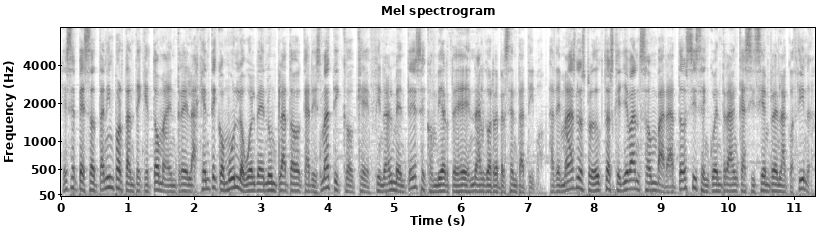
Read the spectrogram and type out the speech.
Ese peso tan importante que toma entre la gente común lo vuelve en un plato carismático que finalmente se convierte en algo representativo. Además, los productos que llevan son baratos y se encuentran casi siempre en la cocina.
